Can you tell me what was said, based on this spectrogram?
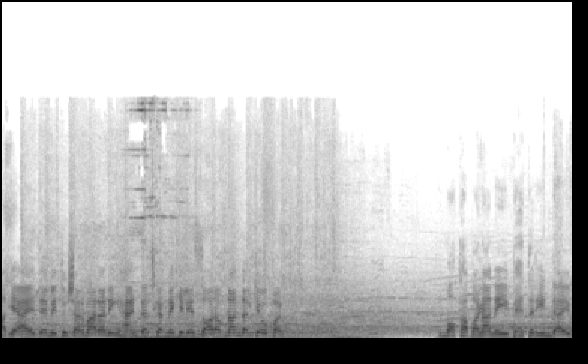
आगे आए थे Mitu Sharma running hand touch करने के लिए सौरभ नंदन के ऊपर। मौका बना नहीं बेहतरीन डाइव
